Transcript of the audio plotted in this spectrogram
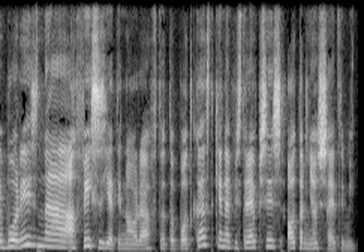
ε, μπορείς να αφήσεις για την ώρα αυτό το podcast και να επιστρέψεις όταν νιώσεις έτοιμη.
